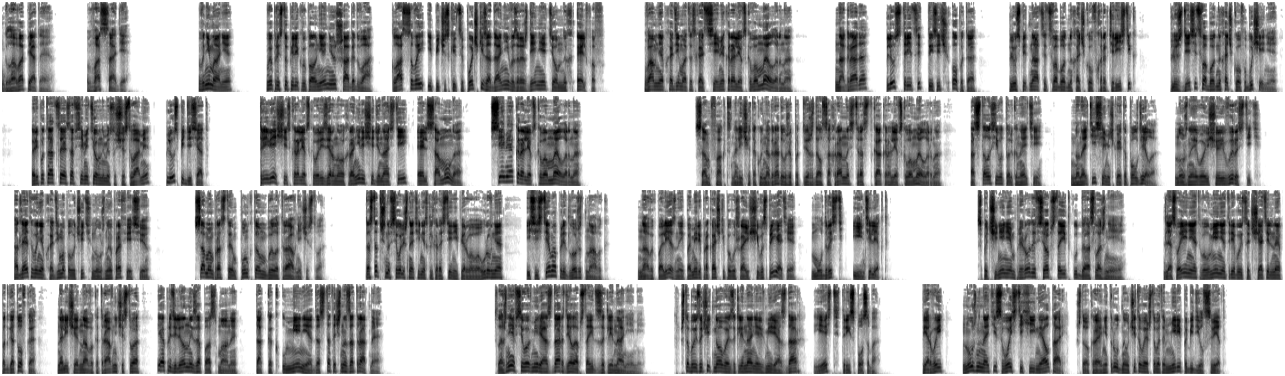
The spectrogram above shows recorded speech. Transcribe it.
Глава пятая. В осаде. Внимание! Вы приступили к выполнению шага 2 классовой эпической цепочки заданий возрождения темных эльфов. Вам необходимо отыскать семя королевского Меллорна. Награда плюс 30 тысяч опыта, плюс 15 свободных очков характеристик, плюс 10 свободных очков обучения. Репутация со всеми темными существами плюс 50. Три вещи из Королевского резервного хранилища династии Эль-Самуна. Семя королевского Меллорна. Сам факт наличия такой награды уже подтверждал сохранность ростка королевского Меллорна. Осталось его только найти. Но найти семечко — это полдела. Нужно его еще и вырастить. А для этого необходимо получить нужную профессию. Самым простым пунктом было травничество. Достаточно всего лишь найти несколько растений первого уровня, и система предложит навык. Навык полезный, по мере прокачки повышающий восприятие, мудрость и интеллект. С подчинением природы все обстоит куда сложнее. Для освоения этого умения требуется тщательная подготовка, наличие навыка травничества и определенный запас маны, так как умение достаточно затратное. Сложнее всего в мире Аздар дело обстоит с заклинаниями. Чтобы изучить новое заклинание в мире Аздар, есть три способа. Первый – нужно найти свой стихийный алтарь, что крайне трудно, учитывая, что в этом мире победил свет.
